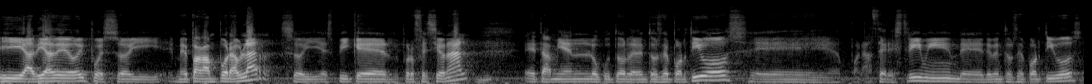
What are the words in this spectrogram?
Y a día de hoy, pues soy, me pagan por hablar, soy speaker profesional, eh, también locutor de eventos deportivos, eh, para hacer streaming de, de eventos deportivos.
